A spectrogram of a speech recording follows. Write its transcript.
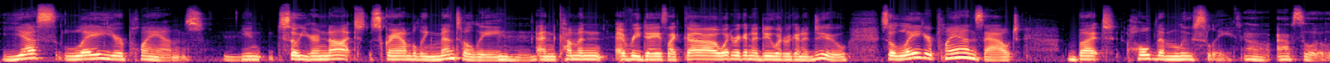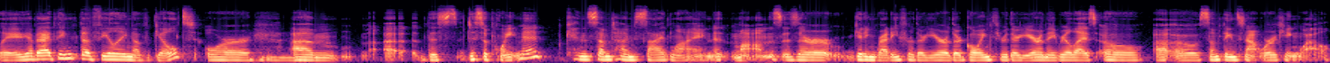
Yes, lay your plans. Mm-hmm. You, so you're not scrambling mentally mm-hmm. and coming every day is like, oh, what are we going to do? What are we going to do? So lay your plans out but hold them loosely. Oh, absolutely. Yeah, but I think the feeling of guilt or mm-hmm. um, uh, this disappointment can sometimes sideline moms as they're getting ready for their year, they're going through their year, and they realize, oh, uh oh, something's not working well.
